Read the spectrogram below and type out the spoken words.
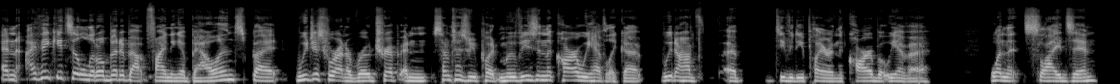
And I think it's a little bit about finding a balance, but we just were on a road trip and sometimes we put movies in the car. We have like a, we don't have a DVD player in the car, but we have a one that slides in,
